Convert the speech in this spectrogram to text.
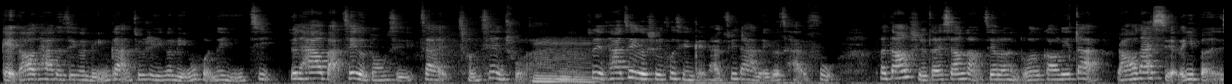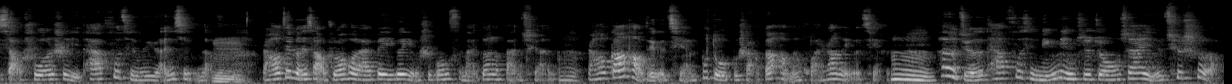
给到他的这个灵感就是一个灵魂的遗迹，就他要把这个东西再呈现出来，嗯所以他这个是父亲给他巨大的一个财富。他当时在香港借了很多的高利贷，然后他写了一本小说，是以他父亲为原型的。嗯然后这本小说后来被一个影视公司买断了版权，嗯，然后刚好这个钱不多不少，刚好能还上那个钱。嗯他就觉得他父亲冥冥之中虽然已经去世了，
